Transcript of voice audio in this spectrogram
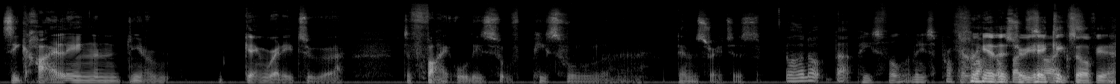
Sieg Heiling, and you know, getting ready to uh, to fight all these sort of peaceful uh, demonstrators. well they're not that peaceful i mean it's a proper rock yeah, that's true. Yeah, it kicks off. Yeah,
